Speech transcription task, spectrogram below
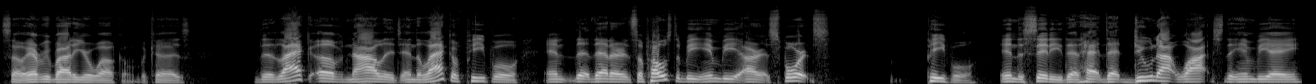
So, everybody, you're welcome because the lack of knowledge and the lack of people and th- that are supposed to be NBA or sports people in the city that ha- that do not watch the NBA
